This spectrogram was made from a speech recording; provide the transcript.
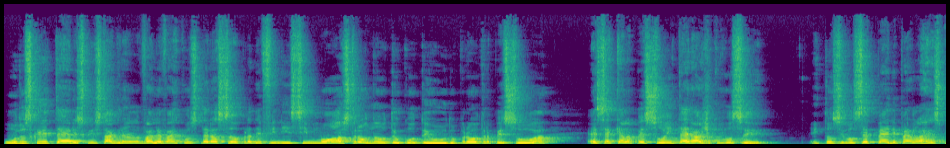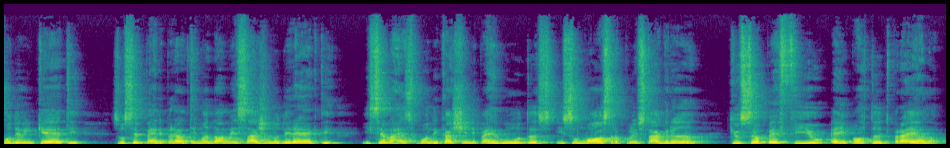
Um dos critérios que o Instagram vai levar em consideração para definir se mostra ou não o teu conteúdo para outra pessoa é se aquela pessoa interage com você. Então, se você pede para ela responder uma enquete, se você pede para ela te mandar uma mensagem no direct e se ela responde caixinha de perguntas, isso mostra para o Instagram que o seu perfil é importante para ela.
